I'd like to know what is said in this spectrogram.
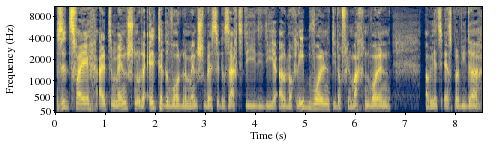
Es sind zwei alte Menschen oder älter gewordene Menschen, besser gesagt, die, die, die noch leben wollen, die noch viel machen wollen, aber jetzt erstmal wieder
